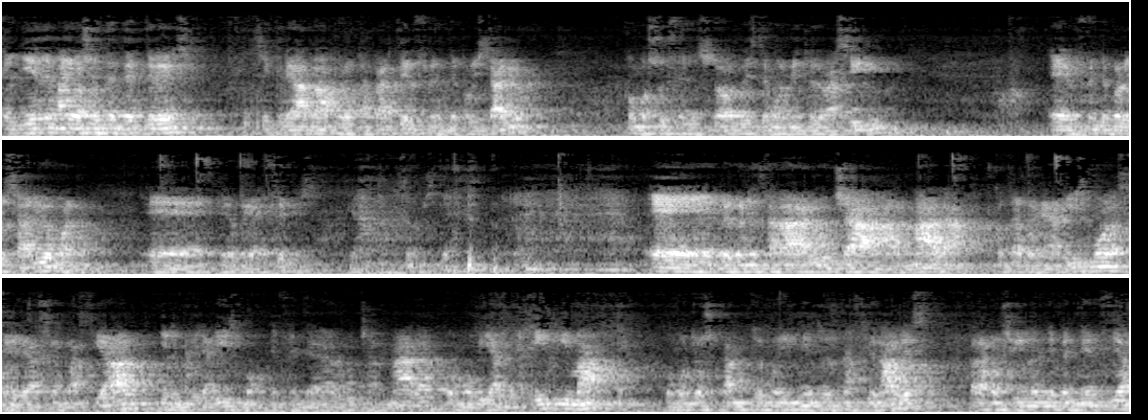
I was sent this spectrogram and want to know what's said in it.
El 10 de mayo de 73 se creaba, por otra parte, el Frente Polisario como sucesor de este movimiento de Basili el Frente Polisario, bueno, eh, creo que hay decirles, ya son ustedes. Eh, preconizará la lucha armada contra el colonialismo, la segregación racial y el imperialismo. Defenderá la lucha armada como vía legítima, como otros tantos movimientos nacionales, para conseguir la independencia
